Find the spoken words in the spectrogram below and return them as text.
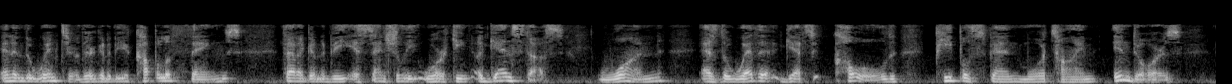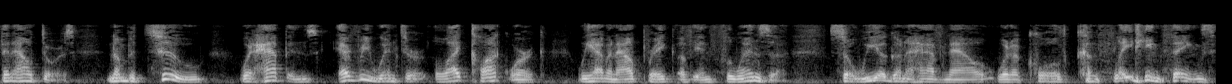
and in the winter, there are going to be a couple of things that are going to be essentially working against us. One, as the weather gets cold, people spend more time indoors than outdoors. Number two, what happens every winter, like clockwork, we have an outbreak of influenza. So we are going to have now what are called conflating things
